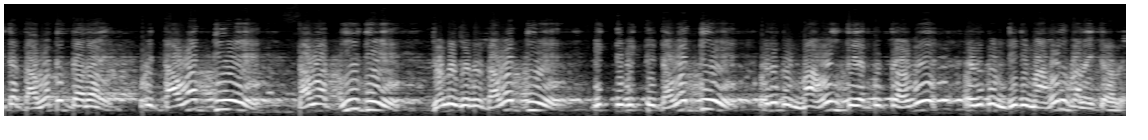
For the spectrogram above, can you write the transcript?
এটা দাওয়াতের দ্বারায় ওই দাওয়াত দিয়ে দাওয়াত দিয়ে দিয়ে জনে দাওয়াত দিয়ে ব্যক্তি ব্যক্তি দাওয়াত দিয়ে, ওরকম মাহল তৈরি করতে হবে, ওরকম দিদি মাহল বানাইতে হবে।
